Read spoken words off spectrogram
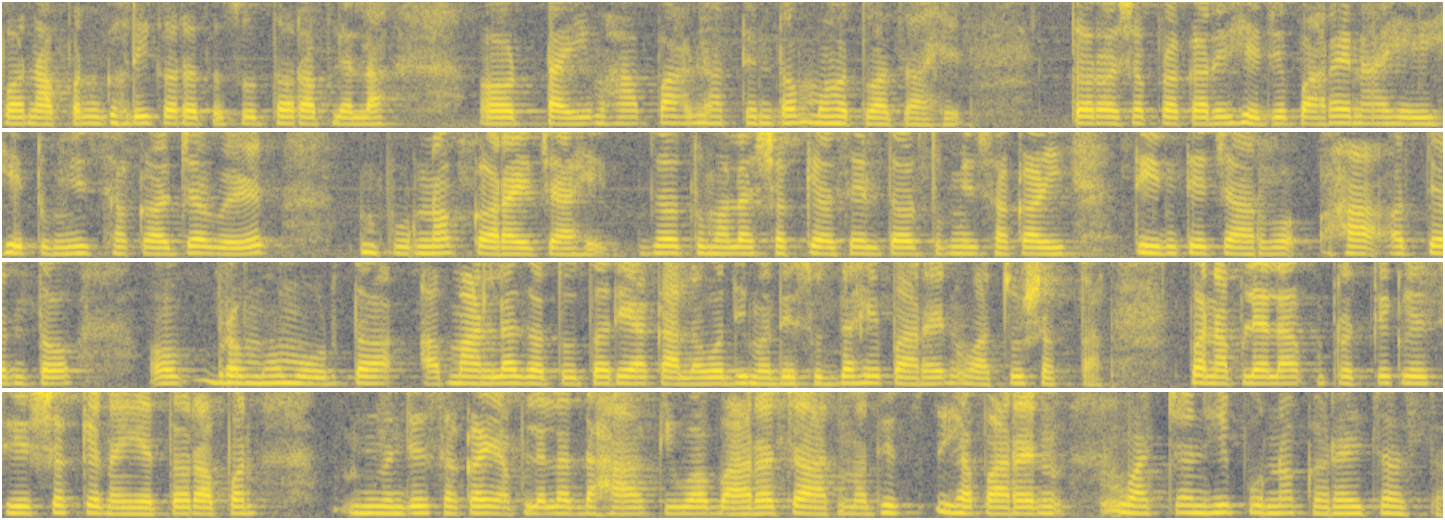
पण आपण घरी करत असू तर आपल्याला टाईम हा पाळणं अत्यंत महत्त्वाचा आहे. तर अशा प्रकारे हे जे पारायण आहे हे तुम्ही सकाळच्या वेळेत पूर्ण करायचे आहे. जर तुम्हाला शक्य असेल तर तुम्ही सकाळी तीन ते चार व हा अत्यंत ब्रह्ममुहूर्त मानला जातो तर या कालावधीमध्ये सुद्धा हे पारायण वाचू शकता. पण आपल्याला प्रत्येक वेळेस हे शक्य नाही आहे तर आपण म्हणजे सकाळी आपल्याला दहा किंवा बाराच्या आतमध्येच ह्या पारायण वाचन हे पूर्ण करायचं असतं.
